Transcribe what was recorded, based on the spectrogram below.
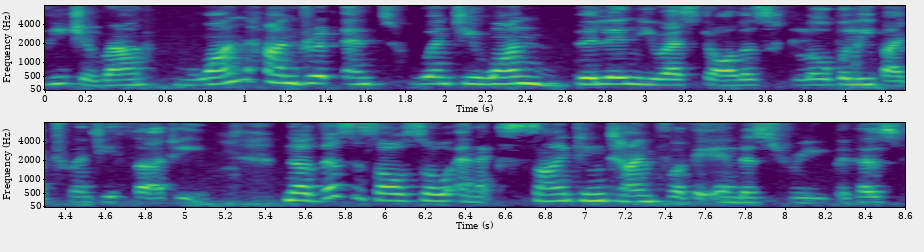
reach around 121 billion US dollars globally by 2030. Now, this is also an exciting time for the industry because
